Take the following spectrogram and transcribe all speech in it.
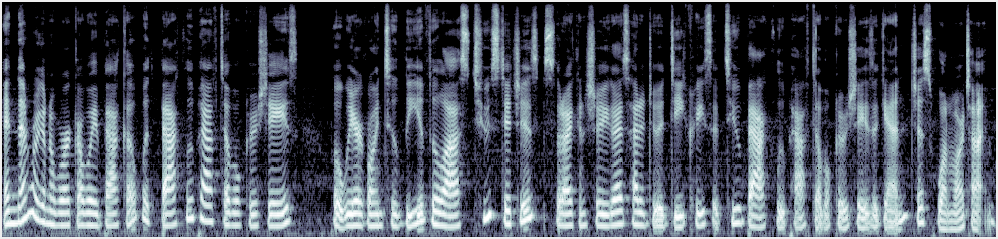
And then we're going to work our way back up with back loop half double crochets, but we are going to leave the last two stitches so that I can show you guys how to do a decrease of two back loop half double crochets again, just one more time.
